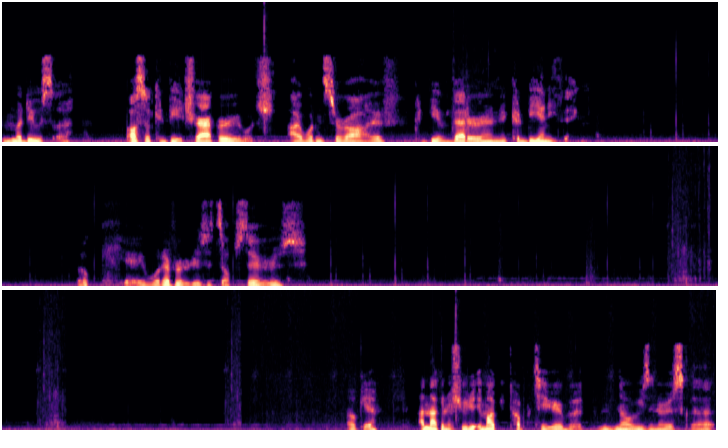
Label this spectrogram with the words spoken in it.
Medusa. Also could be a trapper, which I wouldn't survive. Could be a veteran, it could be anything. Okay, whatever it is, it's upstairs. Okay. I'm not gonna shoot it. It might be puppeteer, but no reason to risk that.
